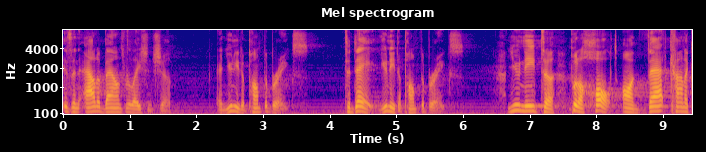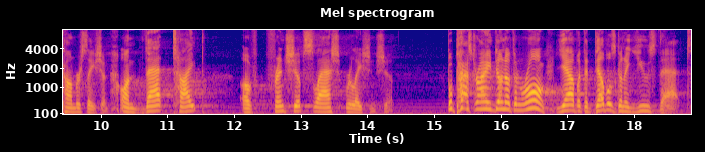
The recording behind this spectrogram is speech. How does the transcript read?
is an out of bounds relationship. And you need to pump the brakes. Today, you need to pump the brakes. You need to put a halt on that kind of conversation, on that type of friendship slash relationship. But, Pastor, I ain't done nothing wrong. Yeah, but the devil's gonna use that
